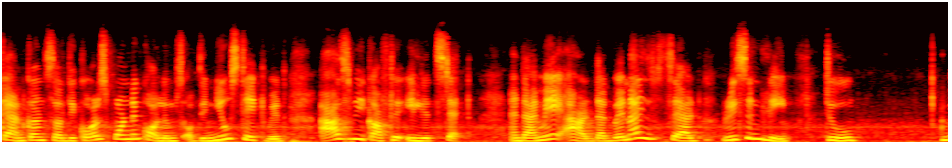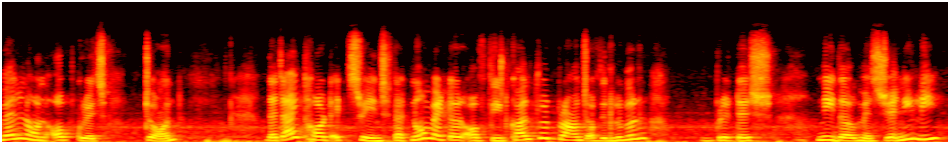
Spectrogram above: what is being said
can consult the corresponding columns of the New Statesman as week after Eliot's death. And I may add that when I said recently to well-known Oxbridge Ton that I thought it strange that no matter of the cultural branch of the liberal British Neither Miss Jenny Lee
